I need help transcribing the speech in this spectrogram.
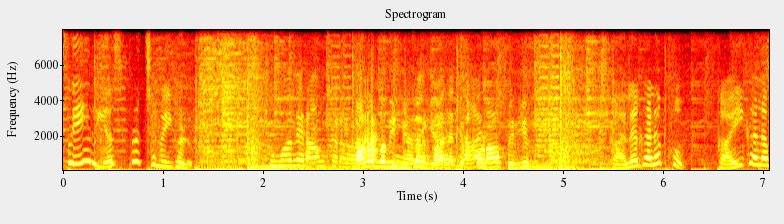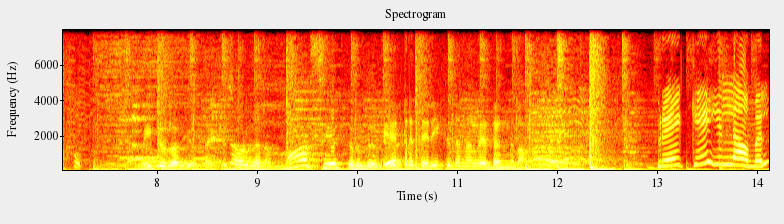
சீரியஸ் பிரச்சனைகளும். சும்மாவே ராம் சரண் தளபதி விஜய் எப்படா பெரிய கலகலப்பும் கைகலப்பும். Me too love you thank you அவருக்கு அந்த மாஸ் ஏத்துறது. தேட்டர் தெரிக்குதுனாலே டன்னு தான். பிரேக்கே இல்லாமல்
